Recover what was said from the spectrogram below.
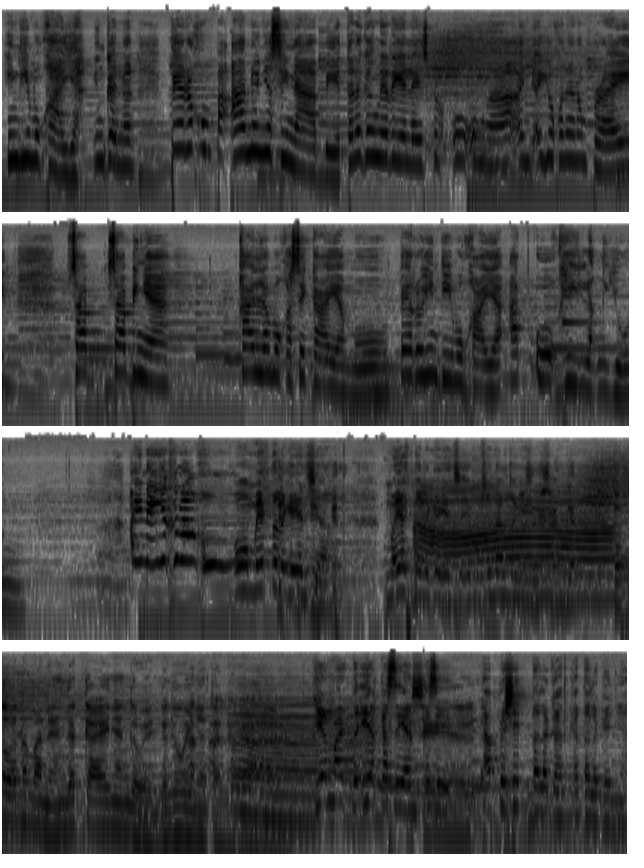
hindi mo kaya, yung ganun. Pero kung paano niya sinabi, talagang na-realize ko, oo nga, ay- ayoko na ng pride. Sab- sabi niya, kala mo kasi kaya mo, pero hindi mo kaya at okay lang yun. Ay, naiyak na ako! Oo, mayak talaga yan siya. Mayak talaga yan siya. Emotional siya. Hanggat, totoo naman eh, hanggat kaya niyang gawin, gagawin niya talaga. Kaya Mark, naiyak kasi yan kasi, Kasi- appreciate talaga ka talaga niya.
